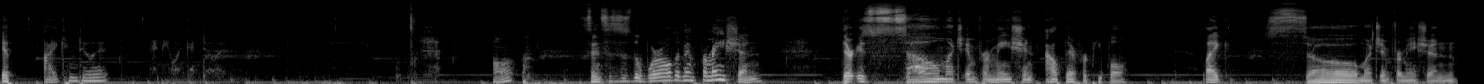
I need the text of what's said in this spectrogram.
If I can do it, anyone can do it. Since this is the world of information, there is so much information out there for people. Like, so much information.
